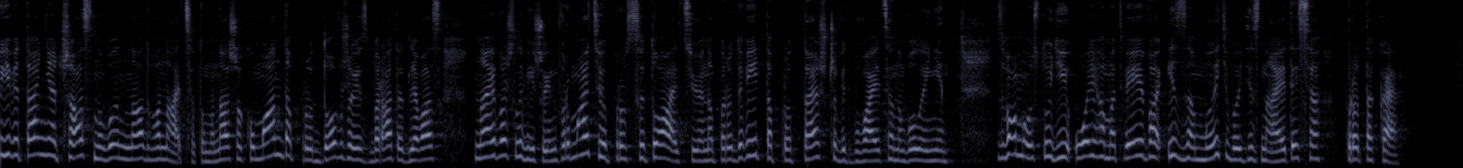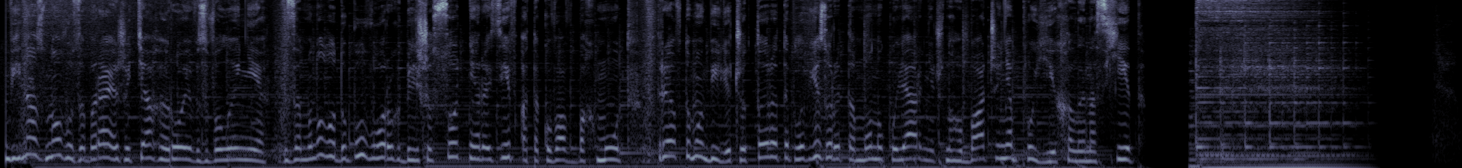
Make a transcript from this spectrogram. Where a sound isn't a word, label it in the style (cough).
Мої вітання. Час новин на 12-му. Наша команда продовжує збирати для вас найважливішу інформацію про ситуацію на передовій та про те, що відбувається на Волині. З вами у студії Ольга Матвєєва. І за мить ви дізнаєтеся про таке. Війна знову забирає життя героїв з Волині. За минулу добу ворог більше сотні разів атакував Бахмут. Три автомобілі, чотири тепловізори та монокуляр нічного бачення поїхали на схід.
